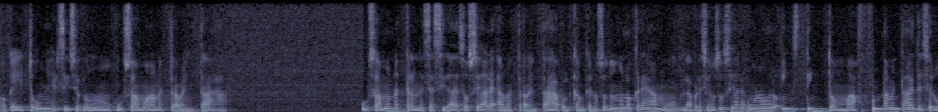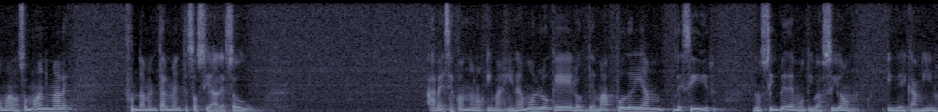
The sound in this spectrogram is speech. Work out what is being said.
¿Ok? Esto es un ejercicio que uno usamos a nuestra ventaja. Usamos nuestras necesidades sociales a nuestra ventaja, porque aunque nosotros no lo creamos, la presión social es uno de los instintos más fundamentales del ser humano. Somos animales fundamentalmente sociales. So, a veces cuando nos imaginamos lo que los demás podrían decir, nos sirve de motivación y de camino.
